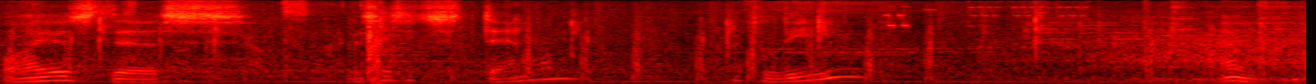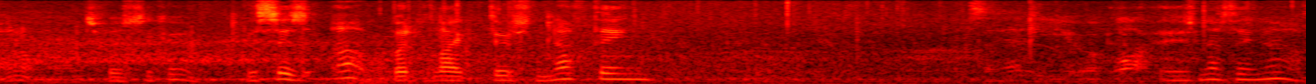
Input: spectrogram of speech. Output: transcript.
Why is this? This is it's down? I leave? I'm, I don't know where I'm supposed to go. This is up, but like there's nothing. It's ahead of you, a block. There's nothing up.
